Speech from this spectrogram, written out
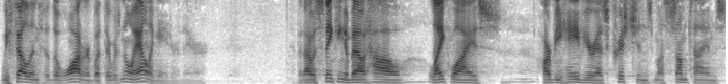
we fell into the water, but there was no alligator there. But I was thinking about how, likewise, our behavior as Christians must sometimes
